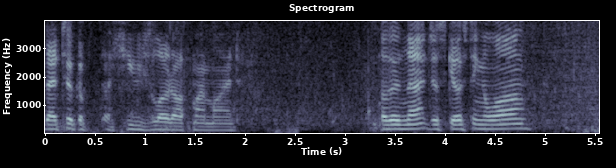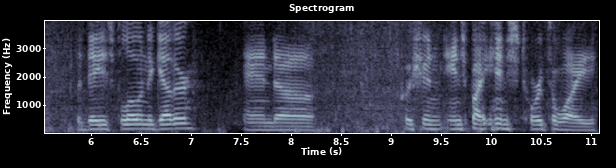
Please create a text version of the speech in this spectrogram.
that took a, a huge load off my mind. Other than that, just ghosting along. The days flowing together and uh, pushing inch by inch towards Hawaii.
